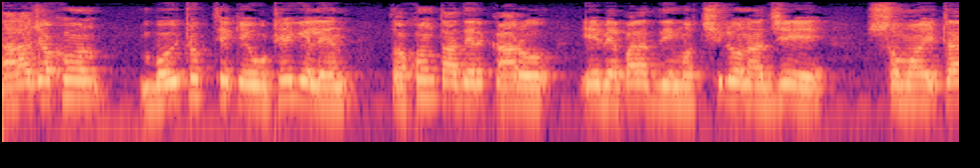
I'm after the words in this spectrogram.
তারা যখন বৈঠক থেকে উঠে গেলেন, তখন তাদের কারও এ ব্যাপারে দ্বিমত ছিল না যে সময়টা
